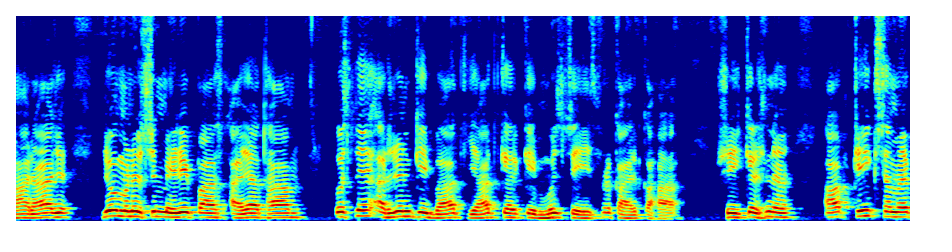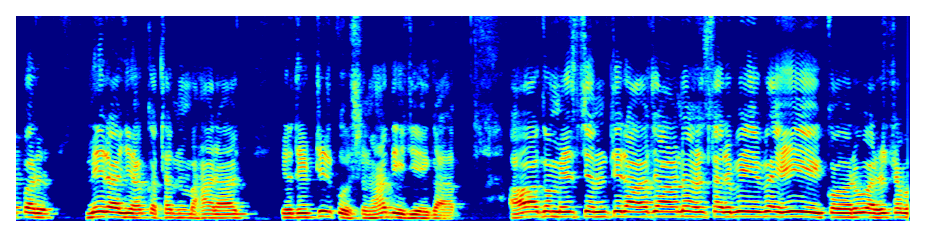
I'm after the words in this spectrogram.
महाराज, जो मनुष्य मेरे पास आया था, उसने अर्जुन की बात याद करके मुझसे इस प्रकार कहा श्री कृष्ण आप ठीक समय पर मेरा यह कथन महाराज युधिष्ठिर को सुना दीजिएगा। आगमिष्यंति राजान सर्वे वही कौरवर्षभ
